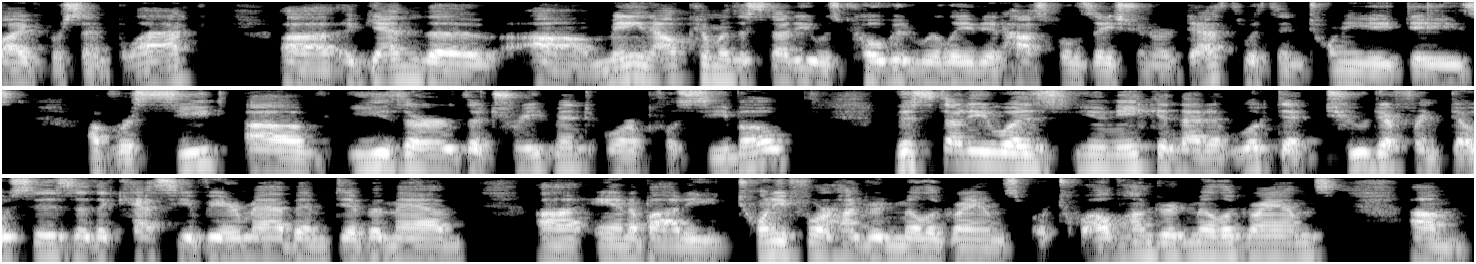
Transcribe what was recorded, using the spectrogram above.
5% Black. Uh, again, the uh, main outcome of the study was COVID related hospitalization or death within 28 days of receipt of either the treatment or placebo. This study was unique in that it looked at two different doses of the casirivimab and imdivimab uh, antibody, 2400 milligrams or 1200 milligrams. Um,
